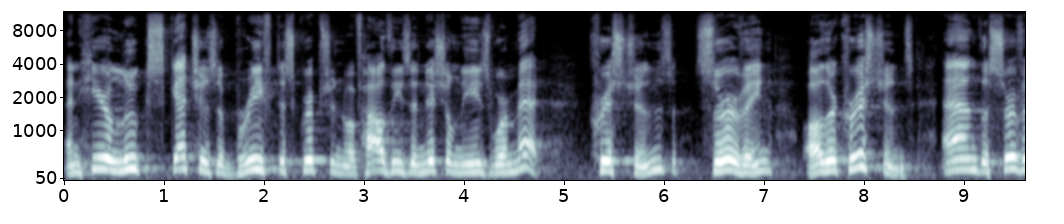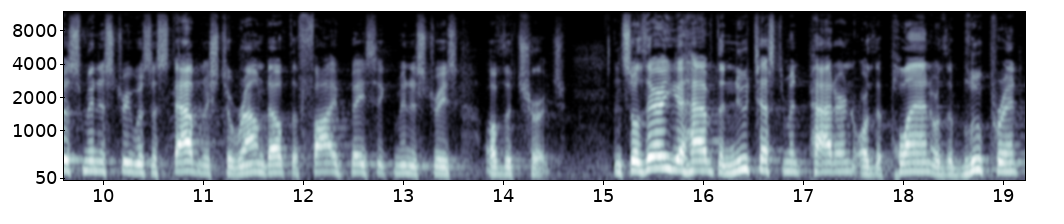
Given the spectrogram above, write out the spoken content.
And here Luke sketches a brief description of how these initial needs were met. Christians serving other Christians. And the service ministry was established to round out the five basic ministries of the church. And so there you have the New Testament pattern or the plan or the blueprint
